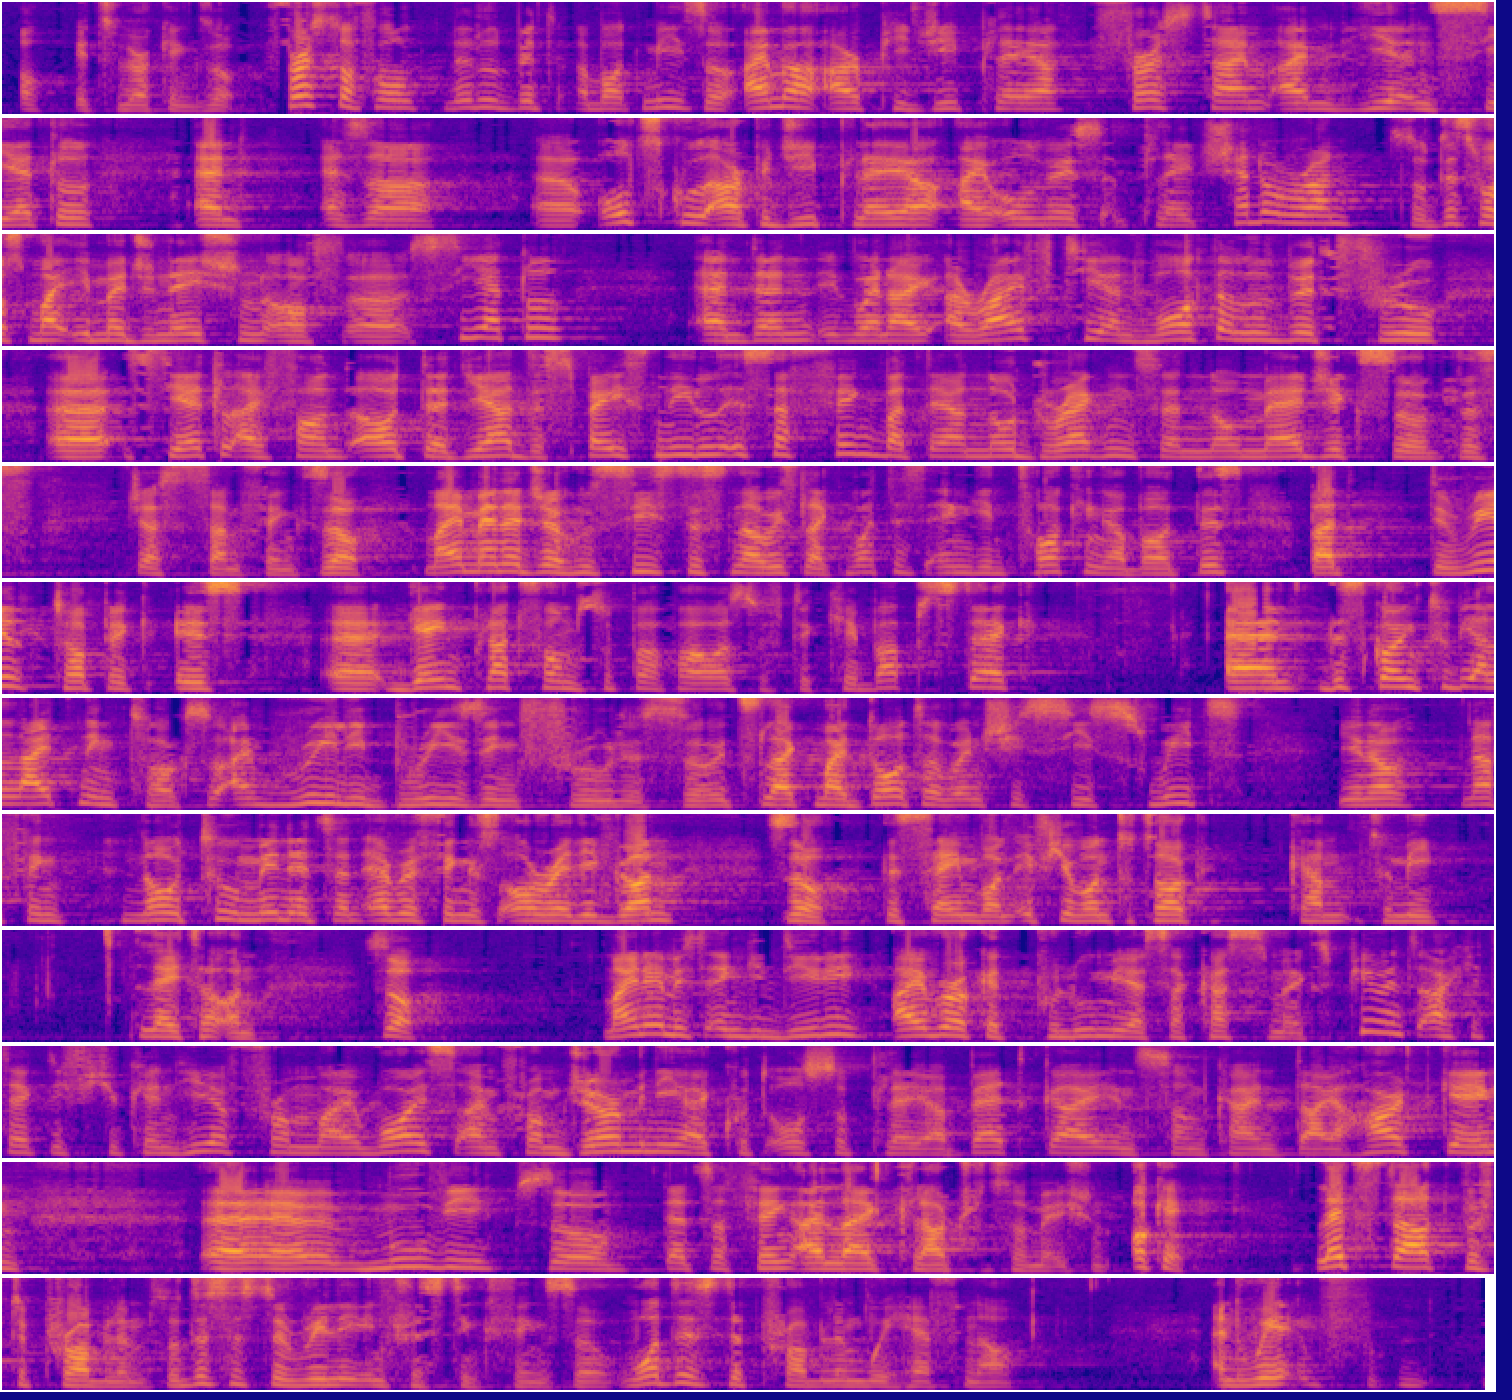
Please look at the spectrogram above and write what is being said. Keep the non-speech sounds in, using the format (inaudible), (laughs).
oh, it's working. So, first of all, a little bit about me. So, I'm a RPG player. First time I'm here in Seattle, and as a uh, old school RPG player, I always played Shadowrun. So, this was my imagination of uh, Seattle. And then when I arrived here and walked a little bit through uh, Seattle, I found out that yeah, the Space Needle is a thing, but there are no dragons and no magic. So this just something. So my manager who sees this now is like, what is Engin talking about this? But the real topic is uh, gain platform superpowers with the KEBAP stack. And this is going to be a lightning talk, so I'm really breezing through this. So it's like my daughter when she sees sweets, you know, nothing, no two minutes and everything is already gone. So the same one, if you want to talk, come to me later on. So my name is Engin Diri. I work at Pulumi as a customer experience architect. If you can hear from my voice, I'm from Germany. I could also play a bad guy in some kind of Die Hard game, uh, movie. So that's a thing. I like cloud transformation. Okay, let's start with the problem. So this is the really interesting thing. So what is the problem we have now? And we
